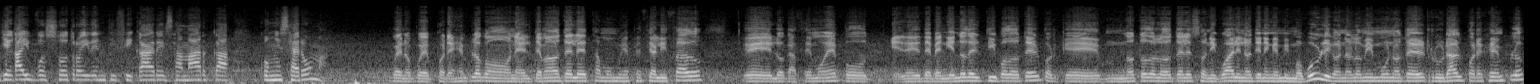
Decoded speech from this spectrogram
llegáis vosotros a identificar esa marca con ese aroma? Bueno, pues por ejemplo con el tema de hoteles estamos muy especializados. Eh, lo que hacemos es, pues, eh, dependiendo del tipo de hotel, porque no todos los hoteles son iguales y no tienen el mismo público, no es lo mismo un hotel rural, por ejemplo,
